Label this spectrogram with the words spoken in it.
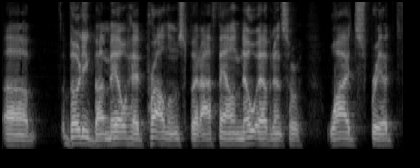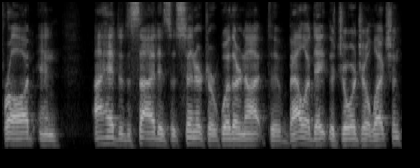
uh voting by mail had problems, but I found no evidence of widespread fraud. And I had to decide as a senator whether or not to validate the Georgia election.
